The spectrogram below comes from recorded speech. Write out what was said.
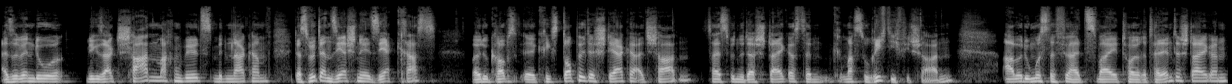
Also wenn du, wie gesagt, Schaden machen willst mit dem Nahkampf, das wird dann sehr schnell sehr krass, weil du glaubst, äh, kriegst doppelte Stärke als Schaden. Das heißt, wenn du das steigerst, dann machst du richtig viel Schaden. Aber du musst dafür halt zwei teure Talente steigern.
